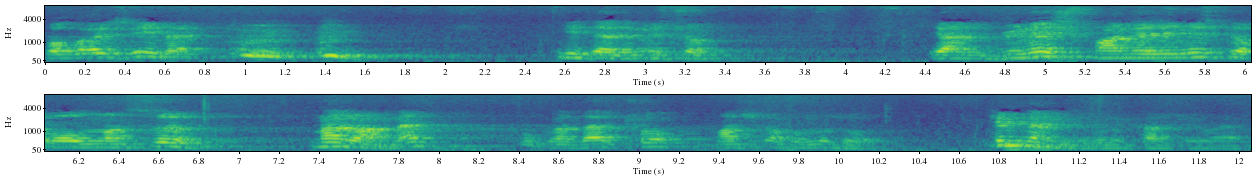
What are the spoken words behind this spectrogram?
dolayısıyla giderimiz çok. Yani güneş panelimiz de olmasına rağmen bu kadar çok masrafımız oldu. Kimden biz bunu karşılayalım?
